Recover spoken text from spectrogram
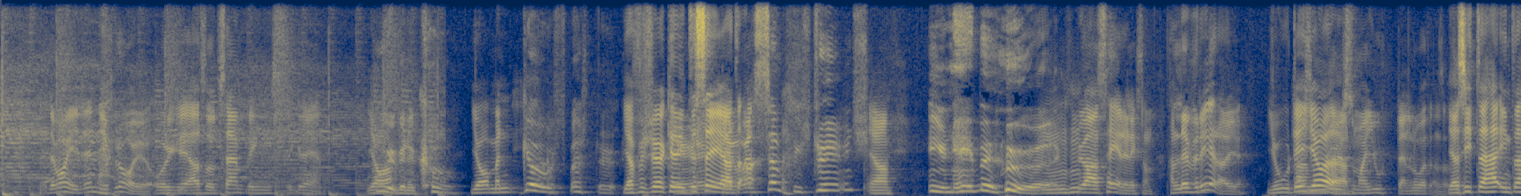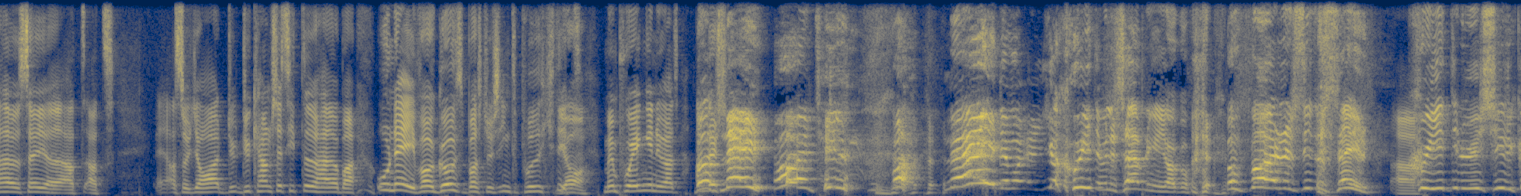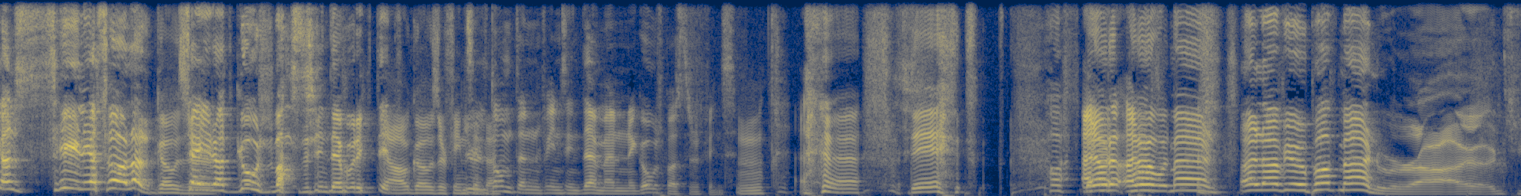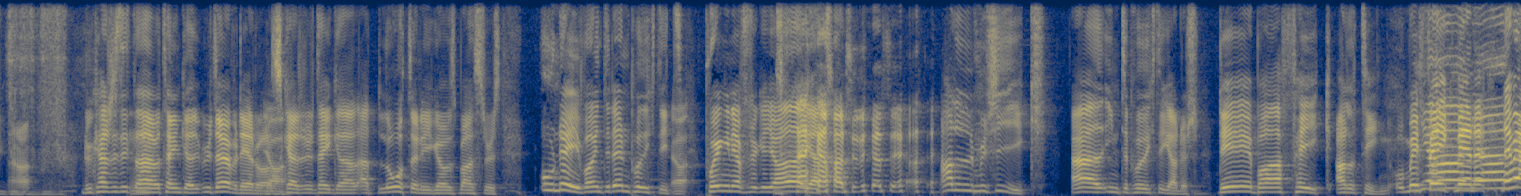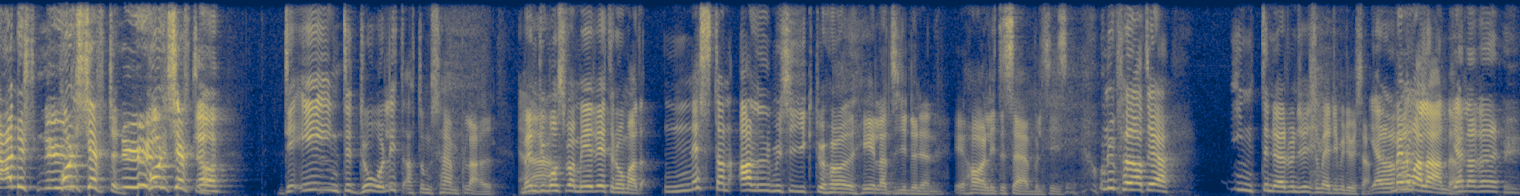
det var ju, den är ju bra ju. Orgi- alltså samplingsgrejen. Ja. We're gonna go Ja, men Ghostbusters. jag försöker inte säga There was att... something strange Ja. in your neighborhood. Du, han säger det liksom. Han levererar ju. Jo, det han, gör nu jag. som har gjort den låten. Så. Jag sitter här, inte här och säger att, att Alltså ja, du, du kanske sitter här och bara Åh nej, var Ghostbusters inte på riktigt? Ja. Men poängen är ju att Va? Anders... Nej! Åh, en till! Va? Nej! Det var... Jag skiter väl i samlingen Jakob! Vad fan är det du sitter och säger? Skiter du i kyrkans heliga salar? Gozer. Säger du att Ghostbusters inte är på riktigt? Ja, och Gozer finns inte. Jultomten finns inte, men Ghostbusters finns. det... Puff, I don't know- I don't know what- man! I love you Puffman! Du kanske sitter här och tänker utöver det då, Mm. Ja. så kanske du tänker att, att låten i Ghostbusters Åh nej, var inte den på riktigt? Ja. Poängen jag försöker göra är att all musik är inte på riktigt Anders. Det är bara fake allting. Och med Ja, fake menar ja. Nej men Anders! Nu- håll käften! nu- Håll käften! Ja. Det är inte dåligt att de samplar. Men du måste vara medveten om att nästan all musik du hör hela tiden Den- har lite samples i sig. Och nu pratar jag inte nödvändigtvis om Eddie Meduza, men om alla andra. Jävlar där.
